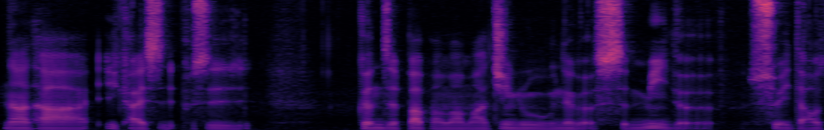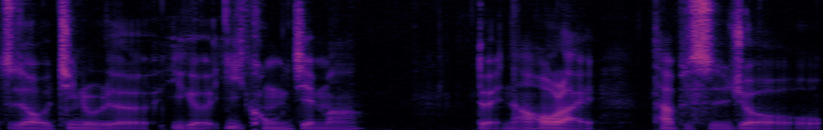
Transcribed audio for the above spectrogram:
那他一开始不是跟着爸爸妈妈进入那个神秘的隧道之后，进入了一个异空间吗？对，然后后来他不是就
